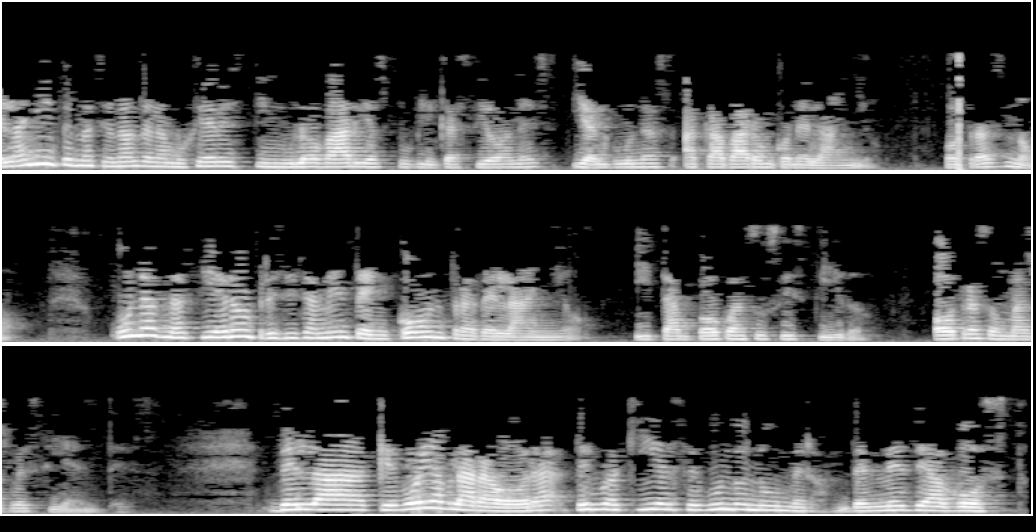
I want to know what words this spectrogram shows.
el Año Internacional de la Mujer estimuló varias publicaciones y algunas acabaron con el año, otras no. Unas nacieron precisamente en contra del año y tampoco han subsistido. Otras son más recientes. De la que voy a hablar ahora, tengo aquí el segundo número del mes de agosto,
